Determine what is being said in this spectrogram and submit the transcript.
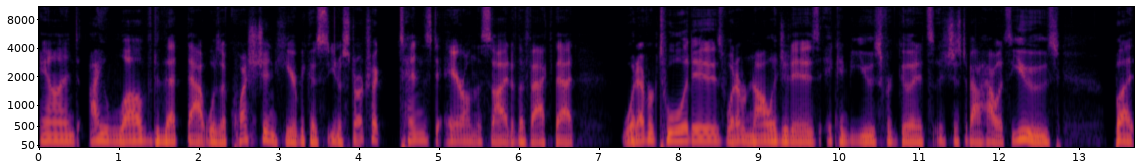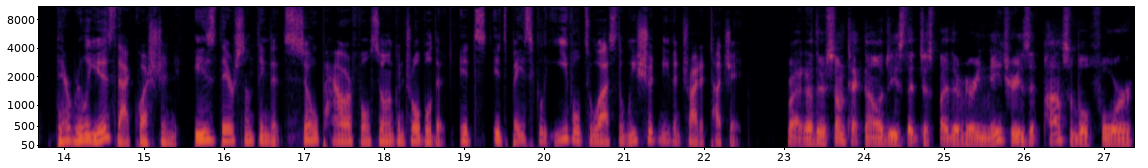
And I loved that that was a question here because, you know, Star Trek tends to err on the side of the fact that whatever tool it is, whatever knowledge it is, it can be used for good. It's it's just about how it's used. But there really is that question. Is there something that's so powerful, so uncontrollable that it's it's basically evil to us that we shouldn't even try to touch it? Right. Are there some technologies that just by their very nature, is it possible for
